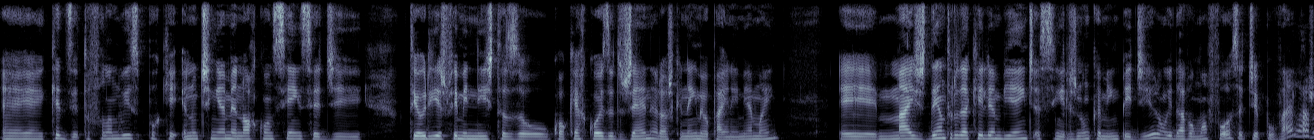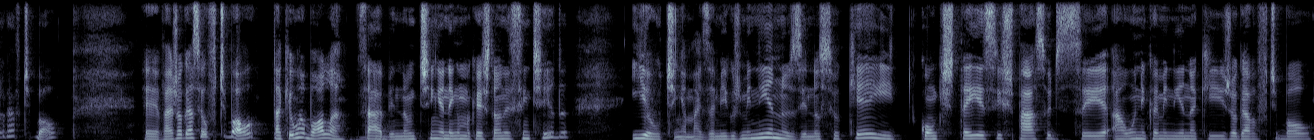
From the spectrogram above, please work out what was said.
é, quer dizer, tô falando isso porque eu não tinha a menor consciência de teorias feministas ou qualquer coisa do gênero, acho que nem meu pai nem minha mãe. É, mas dentro daquele ambiente, assim, eles nunca me impediram e davam uma força, tipo, vai lá jogar futebol. É, vai jogar seu futebol, tá aqui uma bola, sabe? Não tinha nenhuma questão nesse sentido. E eu tinha mais amigos meninos e não sei o quê, e conquistei esse espaço de ser a única menina que jogava futebol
